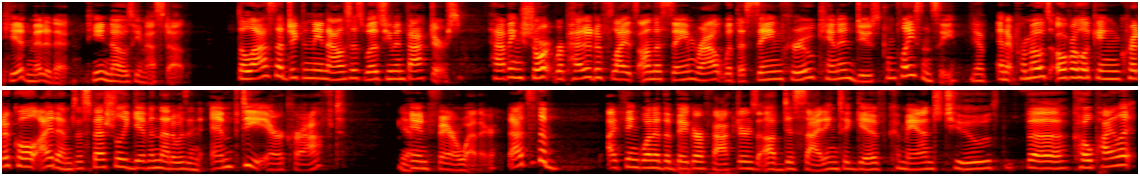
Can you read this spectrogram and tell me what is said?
He admitted it. He knows he messed up. The last subject in the analysis was human factors. Having short, repetitive flights on the same route with the same crew can induce complacency. Yep. And it promotes overlooking critical items, especially given that it was an empty aircraft Yeah. in fair weather. That's the I think one of the bigger factors of deciding to give command to the co-pilot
